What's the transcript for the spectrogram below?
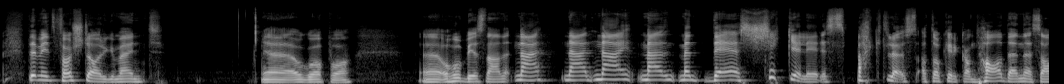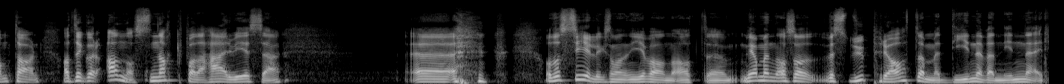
Det er mitt første argument eh, å gå på. Eh, og hun blir sånn Nei, nei, nei, men, men det er skikkelig respektløst at dere kan ha denne samtalen. At det går an å snakke på det her viset. Eh, og da sier liksom Ivan at eh, Ja, men altså, hvis du prater med dine venninner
